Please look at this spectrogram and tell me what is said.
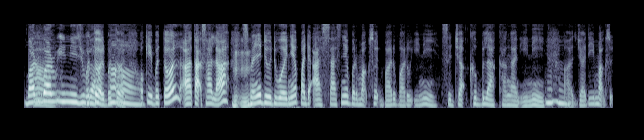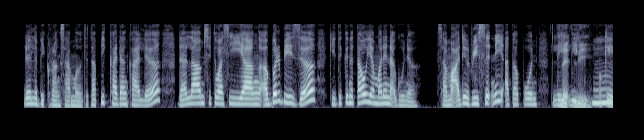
baru-baru Ah, ini juga. Betul, betul. Okey, betul. Uh, tak salah. Mm-mm. Sebenarnya dua-duanya pada asasnya bermaksud baru-baru ini, sejak kebelakangan ini. Uh, jadi maksudnya lebih kurang sama. Tetapi kadang-kala dalam situasi yang uh, berbeza, kita kena tahu yang mana nak guna. Sama ada recently ataupun lately. Lately. Okey,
